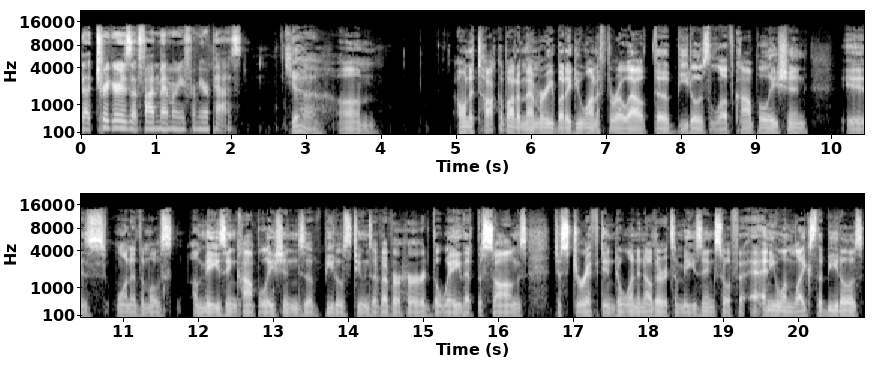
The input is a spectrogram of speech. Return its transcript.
that triggers a fond memory from your past? Yeah. Um, I want to talk about a memory, but I do want to throw out the Beatles Love compilation is one of the most amazing compilations of Beatles tunes I've ever heard. The way that the songs just drift into one another, it's amazing. So if anyone likes the Beatles,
